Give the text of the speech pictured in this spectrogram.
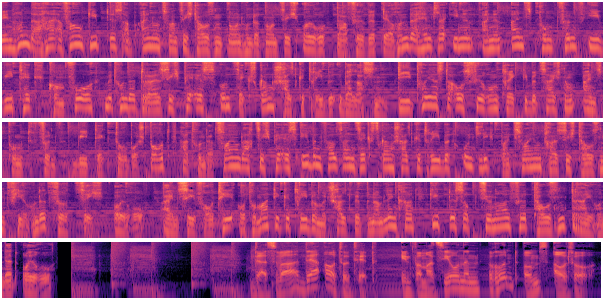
den Honda HRV gibt es ab 21.990 Euro. Dafür wird der Honda-Händler Ihnen einen 1.5 e-VTEC Komfort mit 130 PS und 6-Gang Schaltgetriebe überlassen. Die teuerste Ausführung trägt die Bezeichnung 1.5 VTEC Turbo Sport, hat 182 PS, ebenfalls ein 6-Gang Schaltgetriebe und liegt bei 32.440 Euro. Ein CVT Automatikgetriebe mit Schaltwippen am Lenkrad gibt es optional für 1300 300 Euro. Das war der Autotipp. Informationen rund ums Auto.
